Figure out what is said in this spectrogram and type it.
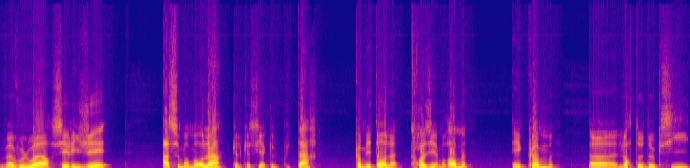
va vouloir s'ériger à ce moment-là, quelques siècles plus tard, comme étant la troisième Rome, et comme l'orthodoxie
